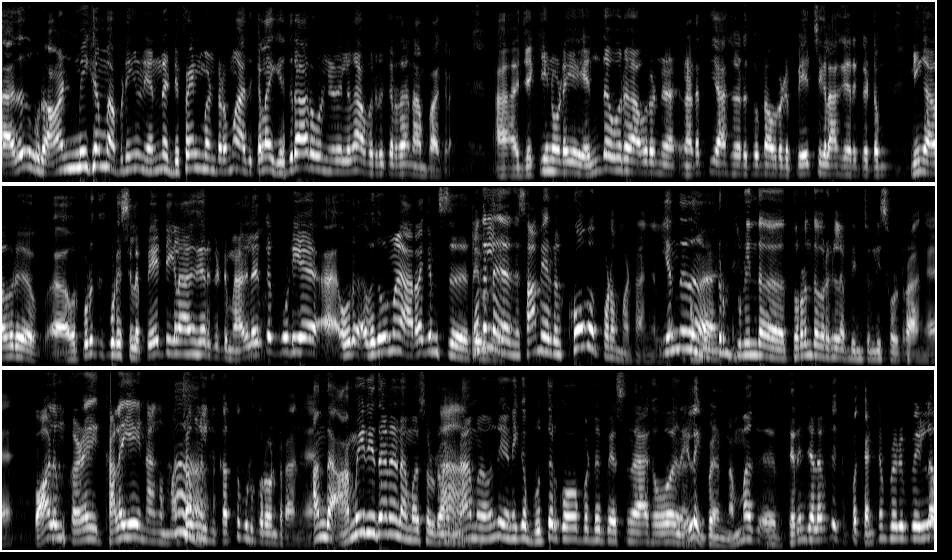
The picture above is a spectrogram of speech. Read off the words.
அதாவது ஒரு ஆன்மீகம் அப்படிங்கிற என்ன டிஃபைன் பண்றோமோ அதுக்கெல்லாம் எதிரான ஒரு நிலையில தான் அவர் இருக்கிறதா நான் பாக்குறேன். அஹ் ஜக்கினுடைய எந்த ஒரு அவர் நடத்தியாக இருக்கட்டும் அவருடைய பேச்சுகளாக இருக்கட்டும். நீங்க அவரு அவர் கொடுக்கக்கூடிய சில பேட்டிகளாக இருக்கட்டும். அதுல இருக்கக்கூடிய ஒரு விதமான அரகன்ஸ் முதல்ல அந்த சாமியார்கள் கோபப்பட மாட்டாங்க எந்த மற்றும் துணிந்த துறந்தவர்கள் அப்படின்னு சொல்லி சொல்றாங்க. வாழும் கலை கலையை நாங்க மற்றவங்களுக்கு கத்துக் கொடுக்குறோன்றாங்க. அந்த அமைதி தானே நம்ம சொல்றோம். நாம வந்து என்னைக்கு புத்தர் கோவப்பட்டு பேசுனதாகவோ இல்ல இப்ப நம்ம தெரிஞ்ச அளவுக்கு இப்ப கண்டெம்பரரி பீரியட்ல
